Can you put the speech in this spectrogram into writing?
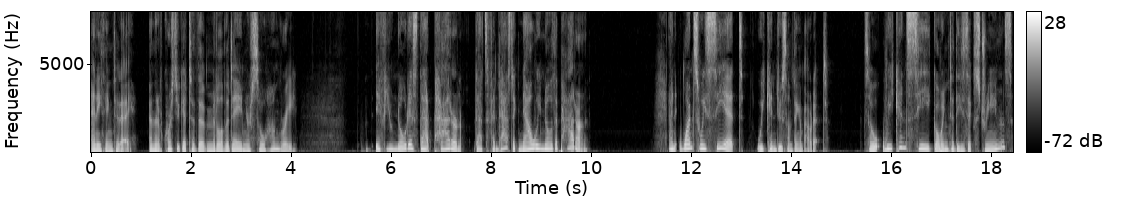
anything today. And then, of course, you get to the middle of the day and you're so hungry. If you notice that pattern, that's fantastic. Now we know the pattern. And once we see it, we can do something about it. So we can see going to these extremes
